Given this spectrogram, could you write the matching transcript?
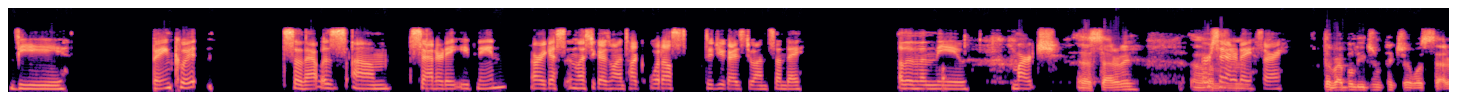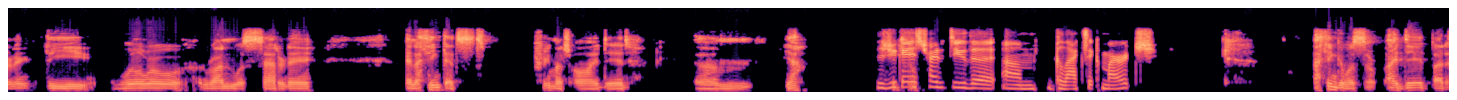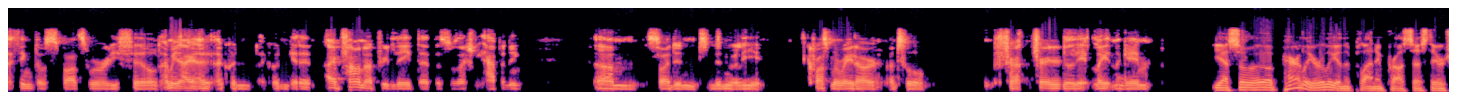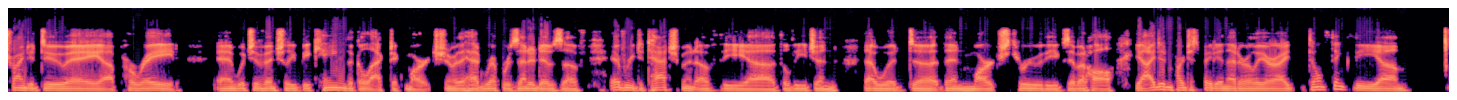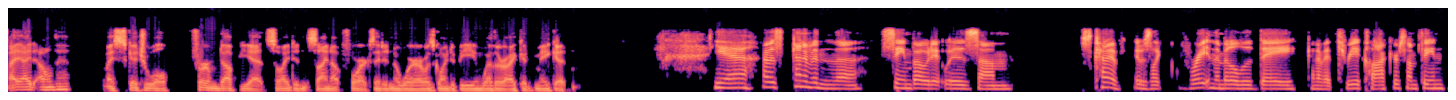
the banquet. So that was um, Saturday evening, or I guess unless you guys want to talk, what else did you guys do on Sunday, other than the march Uh, Saturday or Um, Saturday? Sorry. the Rebel Legion picture was Saturday. The Wilrow run was Saturday, and I think that's pretty much all I did. Um, yeah. Did you think so. guys try to do the um, Galactic March? I think it was I did, but I think those spots were already filled. I mean, I, I, I couldn't I couldn't get it. I found out pretty late that this was actually happening, um, so I didn't didn't really cross my radar until fa- fairly late, late in the game. Yeah, so uh, apparently early in the planning process, they were trying to do a uh, parade, and which eventually became the Galactic March, and where they had representatives of every detachment of the uh, the Legion that would uh, then march through the exhibit hall. Yeah, I didn't participate in that earlier. I don't think the um, I, I don't have my schedule firmed up yet, so I didn't sign up for it because I didn't know where I was going to be and whether I could make it. Yeah, I was kind of in the same boat. It was um, it was kind of it was like right in the middle of the day, kind of at three o'clock or something.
